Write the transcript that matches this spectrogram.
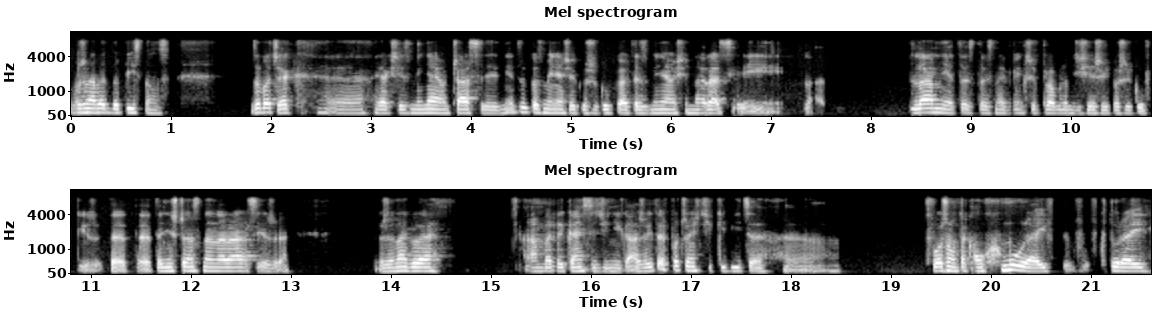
Może nawet do Pistons. Zobacz, jak, e, jak się zmieniają czasy. Nie tylko zmienia się koszykówka, ale też zmieniają się narracje i dla mnie to jest, to jest największy problem dzisiejszej koszykówki, że te, te, te nieszczęsne narracje, że, że nagle amerykańscy dziennikarze i też po części kibice e, tworzą taką chmurę, w, w, w której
